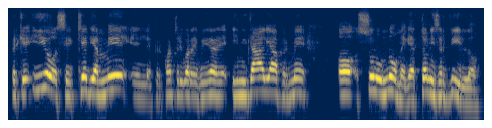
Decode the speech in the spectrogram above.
perché io se chiedi a me, per quanto riguarda le Quirinale in Italia, per me ho solo un nome che è Tony Servillo.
